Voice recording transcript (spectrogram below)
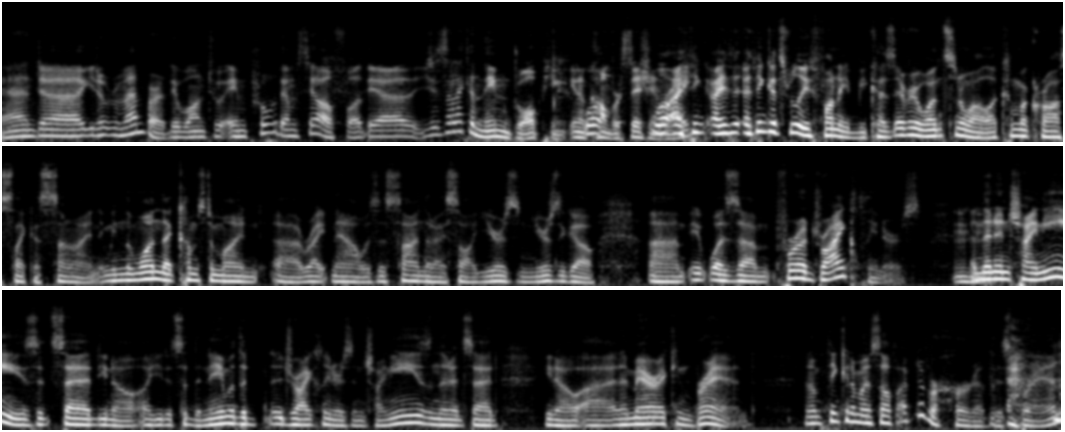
and uh, you know remember they want to improve themselves or they're just like a name dropping in a well, conversation well right? i think I, th- I, think it's really funny because every once in a while i come across like a sign i mean the one that comes to mind uh, right now is a sign that i saw years and years ago um, it was um, for a dry cleaners mm-hmm. and then in chinese it said you know uh, it said the name of the dry cleaners in chinese and then it said you know uh, an american brand and I'm thinking to myself, I've never heard of this brand.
